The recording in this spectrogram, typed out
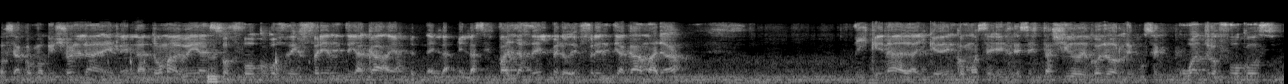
O sea, como que yo en la, en, la toma vea esos focos de frente acá, en, las espaldas de él, pero de frente a cámara. Y que nada, y que den como ese, ese estallido de color. Le puse cuatro focos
